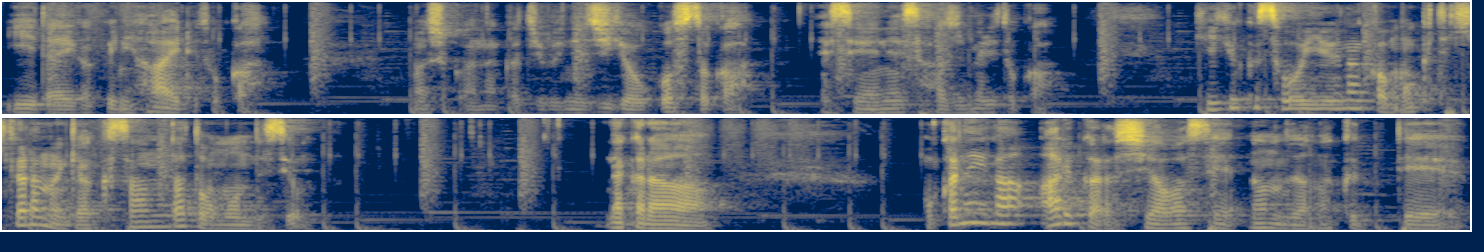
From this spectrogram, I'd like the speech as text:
いい大学に入るとか、もしくはなんか自分で事業を起こすとか、SNS 始めるとか、結局そういうなんか目的からの逆算だと思うんですよ。だから、お金があるから幸せなのではなくって、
